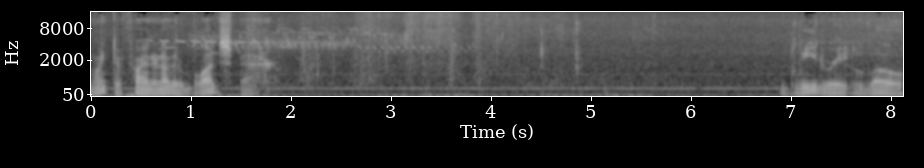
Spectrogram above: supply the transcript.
I'd like to find another blood spatter. Bleed rate low.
